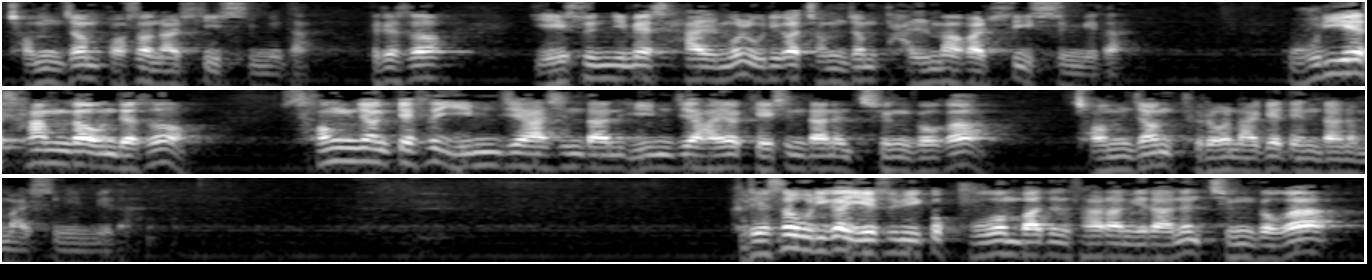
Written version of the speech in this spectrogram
점점 벗어날 수 있습니다. 그래서 예수님의 삶을 우리가 점점 닮아갈 수 있습니다. 우리의 삶 가운데서 성령께서 임재하신다는, 임재하여 계신다는 증거가 점점 드러나게 된다는 말씀입니다. 그래서 우리가 예수 믿고 구원받은 사람이라는 증거가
